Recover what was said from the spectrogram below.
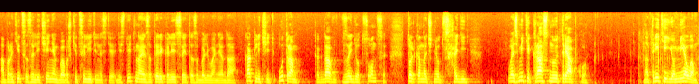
обратиться за лечением к бабушке целительности. Действительно, эзотерика лечится это заболевание. Да. Как лечить? Утром, когда взойдет солнце, только начнет всходить, возьмите красную тряпку, натрите ее мелом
